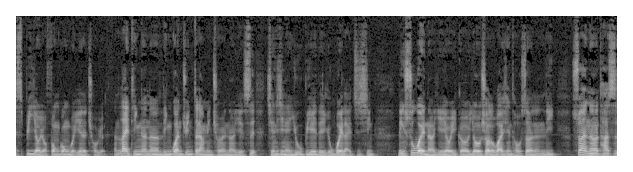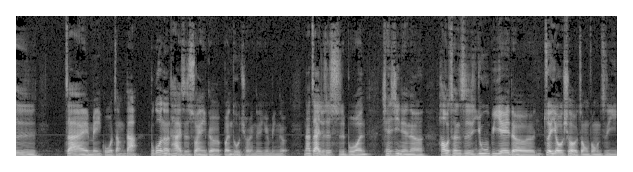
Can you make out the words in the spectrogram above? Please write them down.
SBL 有丰功伟业的球员。那赖廷恩呢、林冠军这两名球员呢，也是前几年 UBA 的一个未来之星。林书伟呢也有一个优秀的外线投射能力，虽然呢他是。在美国长大，不过呢，他还是算一个本土球员的一个名额。那再就是石伯恩，前几年呢，号称是 UBA 的最优秀的中锋之一，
